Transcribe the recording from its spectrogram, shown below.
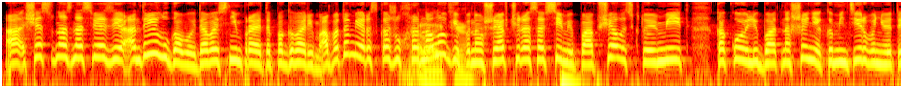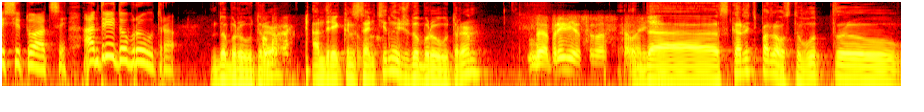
А сейчас у нас на связи Андрей Луговой, давай с ним про это поговорим. А потом я расскажу хронологию, Давайте. потому что я вчера со всеми пообщалась, кто имеет какое-либо отношение к комментированию этой ситуации. Андрей, доброе утро. Доброе утро. Андрей Константинович, доброе утро. Да, приветствую вас, товарищ. Да, скажите, пожалуйста, вот э,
